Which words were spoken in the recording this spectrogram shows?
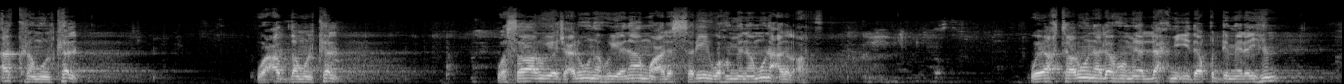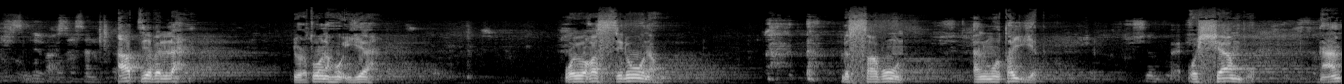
أكرموا الكلب وعظموا الكلب وصاروا يجعلونه ينام على السرير وهم ينامون على الأرض ويختارون له من اللحم إذا قدم إليهم أطيب اللحم يعطونه إياه ويغسلونه بالصابون المطيب والشامبو نعم.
